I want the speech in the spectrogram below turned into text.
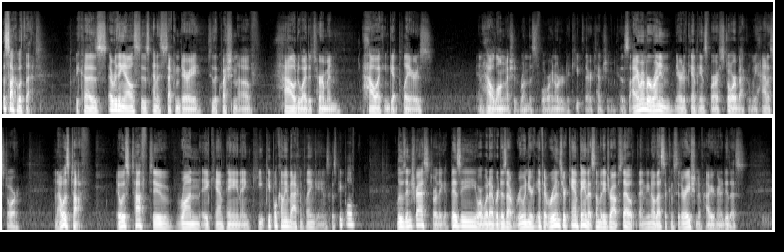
let's talk about that because everything else is kind of secondary to the question of how do I determine how I can get players and how long I should run this for in order to keep their attention. Because I remember running narrative campaigns for our store back when we had a store, and that was tough. It was tough to run a campaign and keep people coming back and playing games because people lose interest or they get busy or whatever. Does that ruin your? If it ruins your campaign that somebody drops out, then you know that's a consideration of how you're going to do this.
